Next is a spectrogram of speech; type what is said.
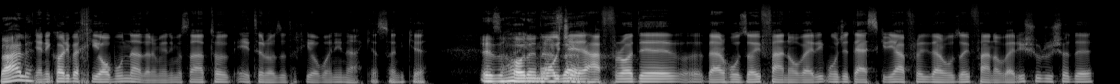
بله. یعنی کاری به خیابون ندارم. یعنی مثلا حتی اعتراضات خیابانی نه. کسانی که اظهار موج نظر افراد در حوزه فناوری موج دستگیری افرادی در حوزه فناوری شروع شده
